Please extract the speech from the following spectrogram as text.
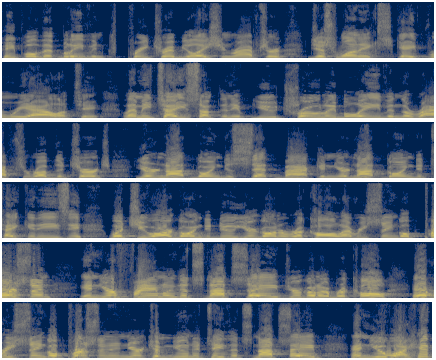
People that believe in pre tribulation rapture just want to escape from reality. Let me tell you something if you truly believe in the rapture of the church, you're not going to sit back and you're not going to take it easy. What you are going to do, you're going to recall every single person in your family that's not saved. You're going to recall every single person in your community that's not saved. And you will hit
